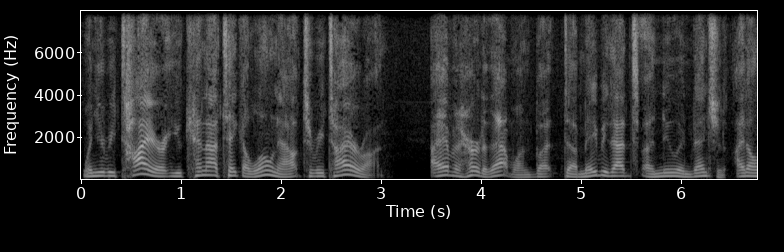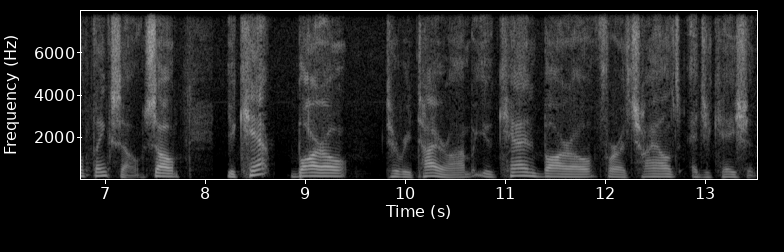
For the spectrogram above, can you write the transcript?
When you retire, you cannot take a loan out to retire on. I haven't heard of that one, but uh, maybe that's a new invention. I don't think so. So you can't borrow to retire on, but you can borrow for a child's education.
